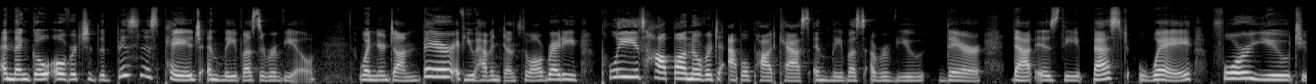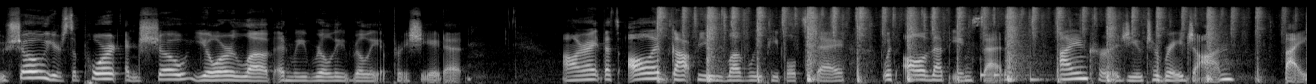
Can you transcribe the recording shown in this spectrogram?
and then go over to the business page and leave us a review. When you're done there, if you haven't done so already, please hop on over to Apple Podcasts and leave us a review there. That is the best way for you to show your support and show your love, and we really, really appreciate it. All right, that's all I've got for you, lovely people, today. With all of that being said, I encourage you to rage on. Bye.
